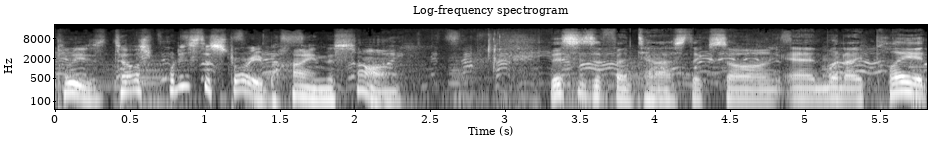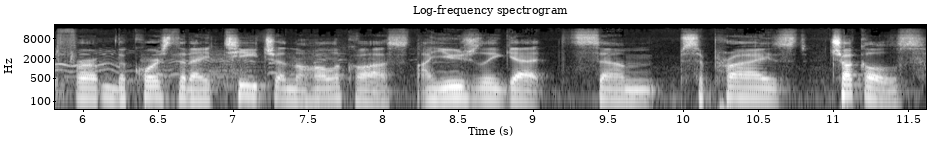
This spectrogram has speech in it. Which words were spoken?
Please tell us what is the story behind this song? This is a fantastic song, and when I play it for the course that I teach on the Holocaust, I usually get some surprised chuckles,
